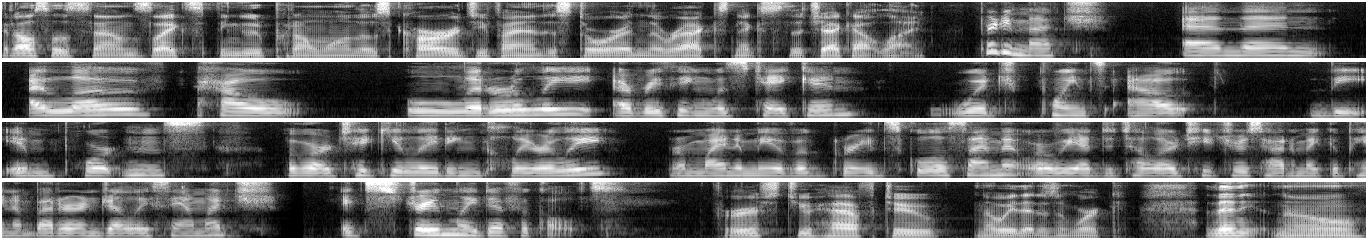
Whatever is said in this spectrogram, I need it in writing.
It also sounds like something you would put on one of those cards you find at the store in the racks next to the checkout line. Pretty much. And then I love how literally everything was taken, which points out the importance of articulating clearly. Reminded me of a grade school assignment where we had to tell our teachers how to make a peanut butter and jelly sandwich. Extremely difficult. First, you have to. No, wait, that doesn't work. Then, no.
